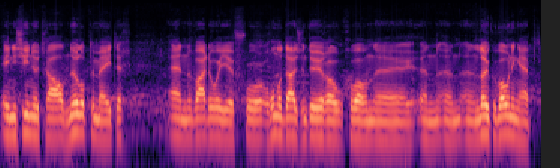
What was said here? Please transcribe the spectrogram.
energie-neutraal, nul op de meter. En waardoor je voor 100.000 euro gewoon uh, een, een, een, leuke woning hebt.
